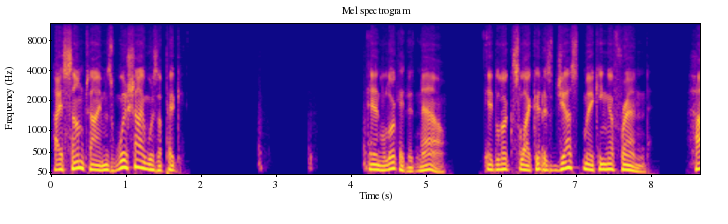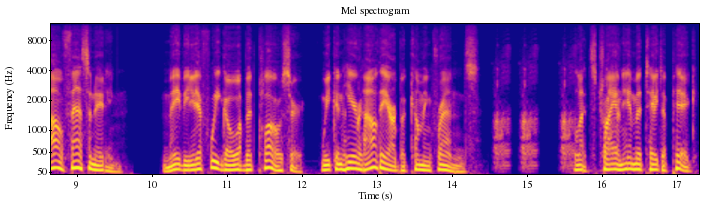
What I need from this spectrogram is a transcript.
I sometimes wish I was a pig. And look at it now. It looks like it is just making a friend. How fascinating. Maybe if we go a bit closer, we can hear how they are becoming friends. Let's try and imitate a pig,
